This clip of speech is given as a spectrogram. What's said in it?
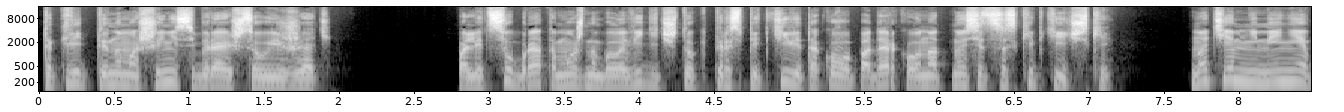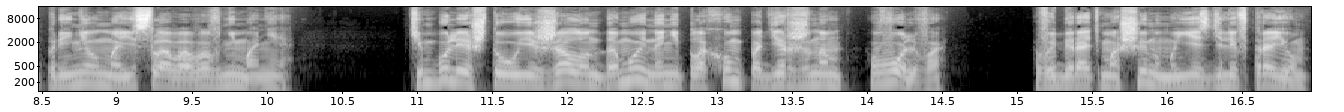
так ведь ты на машине собираешься уезжать». По лицу брата можно было видеть, что к перспективе такого подарка он относится скептически, но тем не менее принял мои слова во внимание. Тем более, что уезжал он домой на неплохом подержанном «Вольво». Выбирать машину мы ездили втроем,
